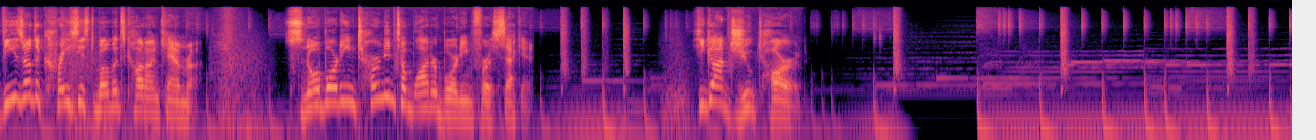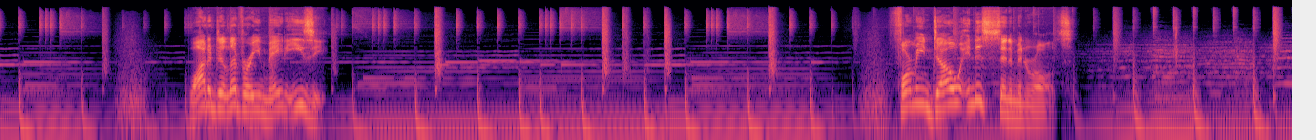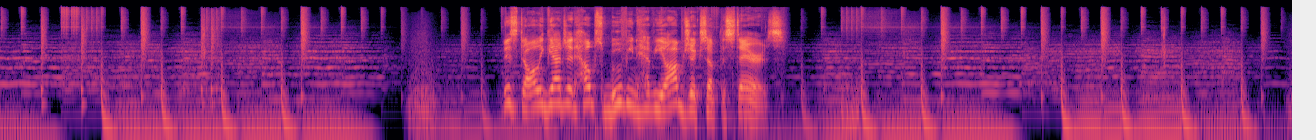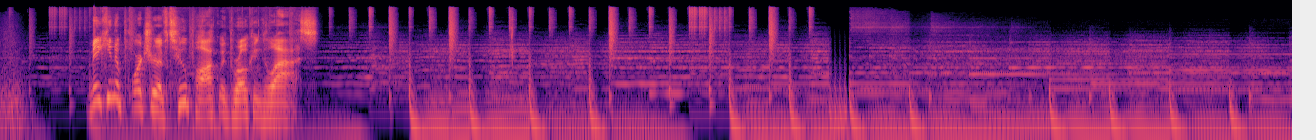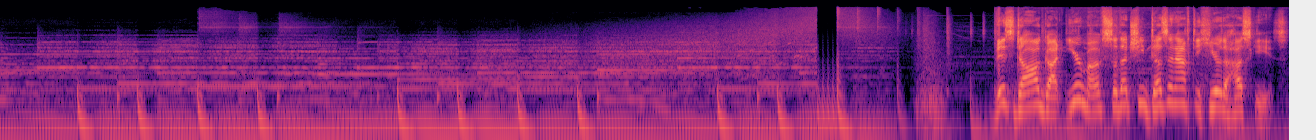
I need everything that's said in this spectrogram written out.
These are the craziest moments caught on camera. Snowboarding turned into waterboarding for a second. He got juked hard. Water delivery made easy. Forming dough into cinnamon rolls. This dolly gadget helps moving heavy objects up the stairs. Making a portrait of Tupac with broken glass. This dog got earmuffs so that she doesn't have to hear the huskies.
